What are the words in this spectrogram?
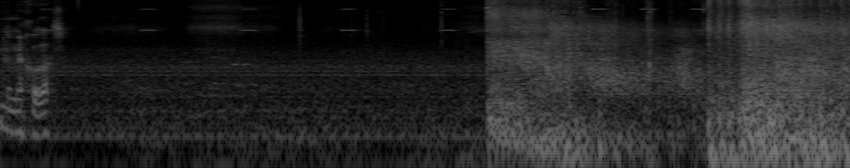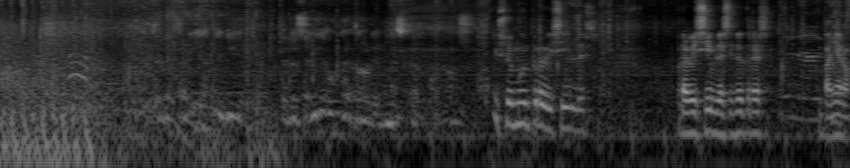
Te dejaría vivir, pero sería un error en mis cálculos. Y soy muy previsibles. Previsible, 7-3. Compañero.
